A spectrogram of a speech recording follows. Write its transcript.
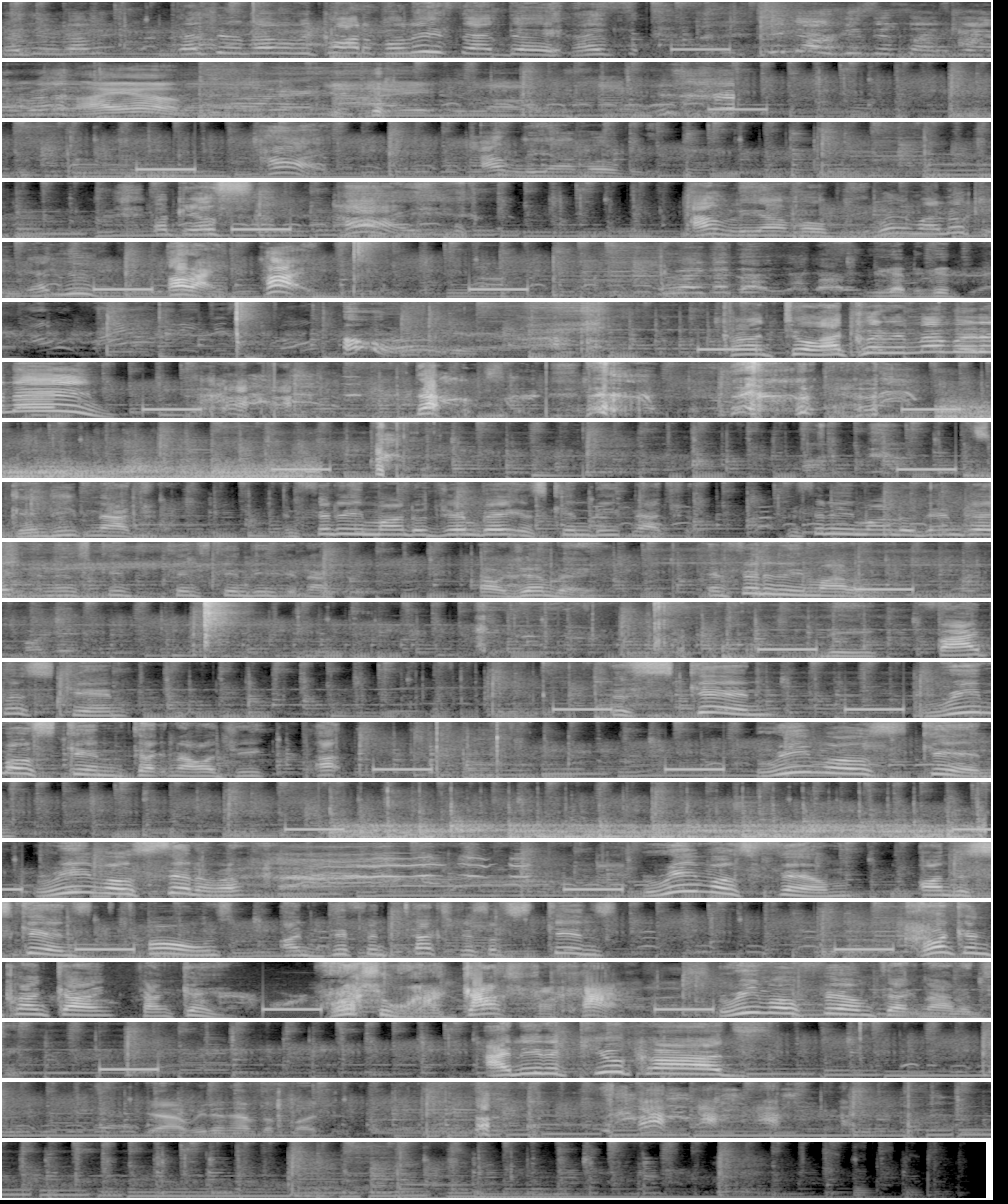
Don't you remember? Don't you remember we called the police that day? I said, you guys get this on camera. I am. I love Hi, I'm Leon Mobley. Okay, hi, I'm Leon Mobley. Where am I looking? At you. All right, hi. You ain't got that? I got it. You got the good job. Oh. yeah Contour. I couldn't remember the name. that was... Skyndeep Natural. Infinity Mondo Djembe and Skyndeep Natural. Infinity Mondo Djembe and then Skin, skin, skin Deep Natural. Oh, Djembe. Infinity model. the fiber skin, the skin, Remo Skin technology, uh, Remo Skin Remo Cinema, Remo's film on the skins, tones on different textures of skins. Remo film technology. I needed cue cards. Yeah, we didn't have the budget.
